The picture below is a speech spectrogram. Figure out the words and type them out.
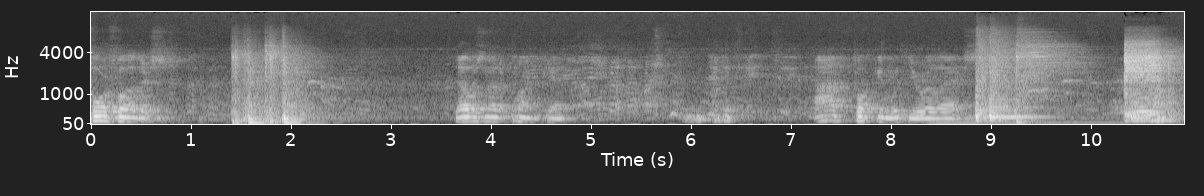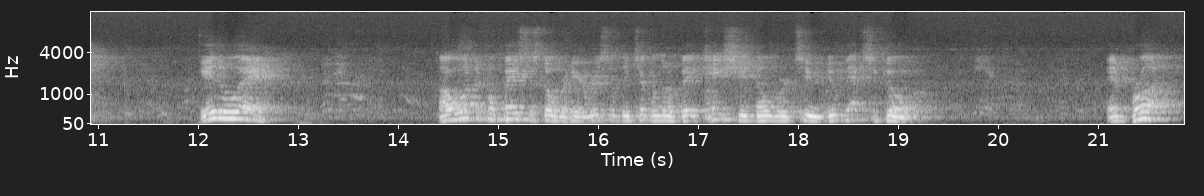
Forefathers. That was not a pun, Ken. I'm fucking with you, relax. Either way, our wonderful bassist over here recently took a little vacation over to New Mexico and brought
